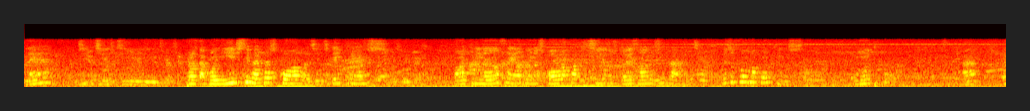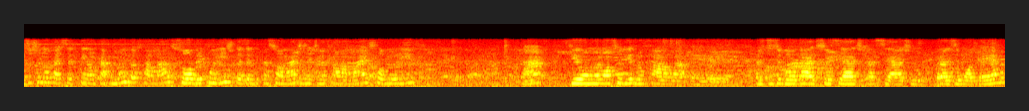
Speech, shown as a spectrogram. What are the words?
né, de, de, de protagonista e vai para a escola. A gente tem creche. Então a criança entra na escola a partir dos dois anos de idade. Isso foi uma conquista muito boa. Tá? A gente não vai se tentar muito a falar sobre políticas educacionais, a gente vai falar mais sobre o livro, tá? que o nosso livro fala é, as desigualdades sociais e raciais no Brasil moderno,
